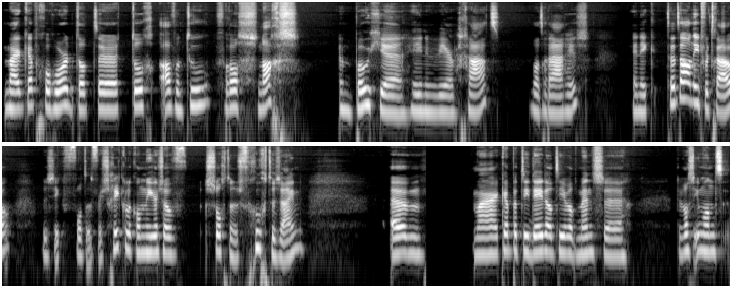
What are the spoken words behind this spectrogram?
Maar ik heb gehoord dat er toch af en toe, vooral s'nachts, een bootje heen en weer gaat. Wat raar is. En ik totaal niet vertrouw. Dus ik vond het verschrikkelijk om hier zo ochtends vroeg te zijn. Ehm, maar ik heb het idee dat hier wat mensen. Er was iemand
